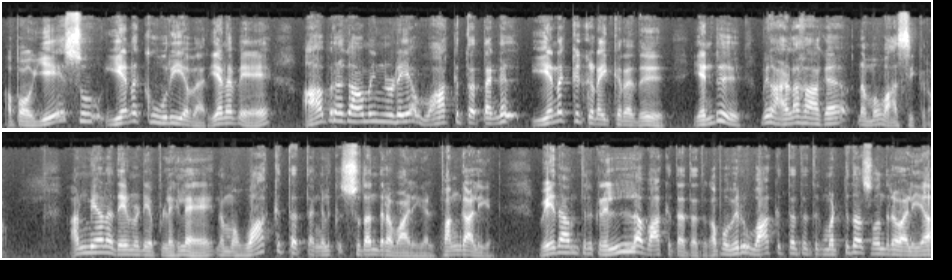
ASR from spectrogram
அப்போ இயேசு எனக்கு உரியவர். எனவே ஆபிரகாமினுடைய வாக்குத்தத்தங்கள் எனக்கு கிடைக்கிறது என்று மிக அழகாக நம்ம வாசிக்கிறோம். அண்மையான தேவனுடைய பிள்ளைகளே நம்ம வாக்குத்தத்தங்களுக்கு சுதந்திரவாளிகள் பங்காளிகள். வேதாந்தத்தில் இருக்கிற எல்லா வாக்குத்தத்தத்துக்கும் அப்போ வெறும் வாக்குத்தத்தத்துக்கு மட்டும்தான் சுதந்திரவாளியா?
